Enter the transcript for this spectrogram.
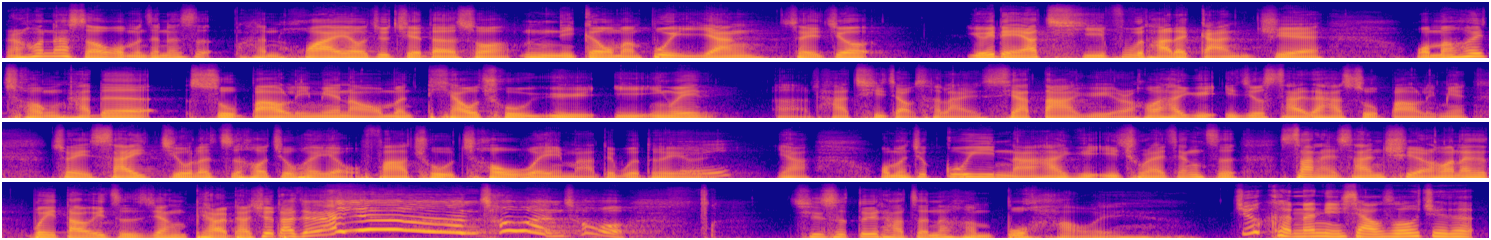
然后那时候我们真的是很坏哦，就觉得说，嗯，你跟我们不一样，所以就有一点要欺负他的感觉。我们会从他的书包里面呢，我们挑出雨衣，因为呃他骑脚车来下大雨，然后他雨衣就塞在他书包里面，所以塞久了之后就会有发出臭味嘛，对不对？对呀，我们就故意拿他雨衣出来，这样子散来散去，然后那个味道一直这样飘来飘去，大家哎呀很臭啊很臭哦。其实对他真的很不好哎，就可能你小时候觉得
